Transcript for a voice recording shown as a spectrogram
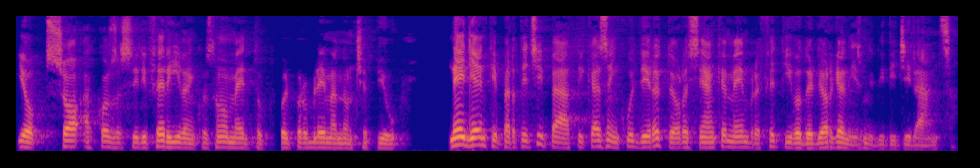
io so a cosa si riferiva, in questo momento quel problema non c'è più. Negli enti partecipati, caso in cui il direttore sia anche membro effettivo degli organismi di vigilanza.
